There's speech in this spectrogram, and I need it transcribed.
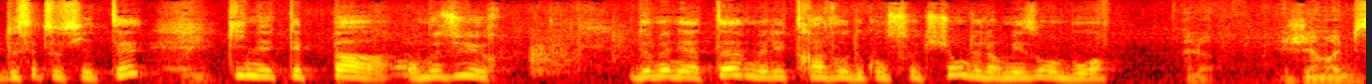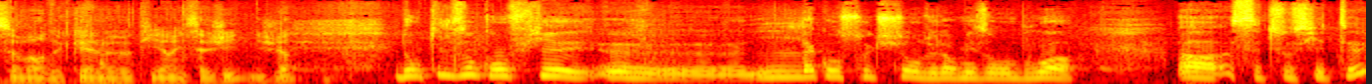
de cette société qui n'était pas en mesure de mener à terme les travaux de construction de leur maison en bois. Alors, j'aimerais savoir de quel euh, client il s'agit déjà. Donc ils ont confié euh, la construction de leur maison en bois à cette société.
